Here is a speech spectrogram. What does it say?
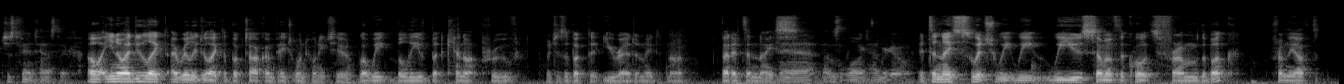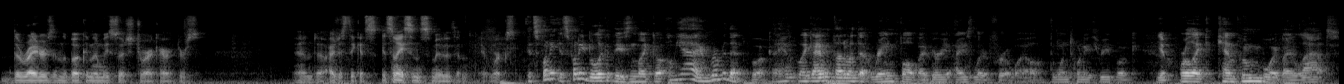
Just fantastic. Oh, you know, I do like. I really do like the book talk on page one twenty two. What we believe but cannot prove, which is a book that you read and I did not. But it's a nice. Man, that was a long time ago. It's a nice switch. We we we use some of the quotes from the book, from the the writers in the book, and then we switch to our characters. And uh, I just think it's it's nice and smooth and it works. It's funny. It's funny to look at these and like go, oh yeah, I remember that book. I haven't like I haven't thought about that Rainfall by Barry Eisler for a while, the 123 book. Yep. Or like Kampung Boy by Lat,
